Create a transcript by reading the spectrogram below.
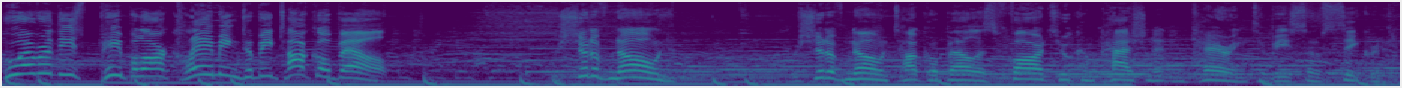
Whoever these people are claiming to be Taco Bell. We should have known. We should have known Taco Bell is far too compassionate and caring to be so secretive.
